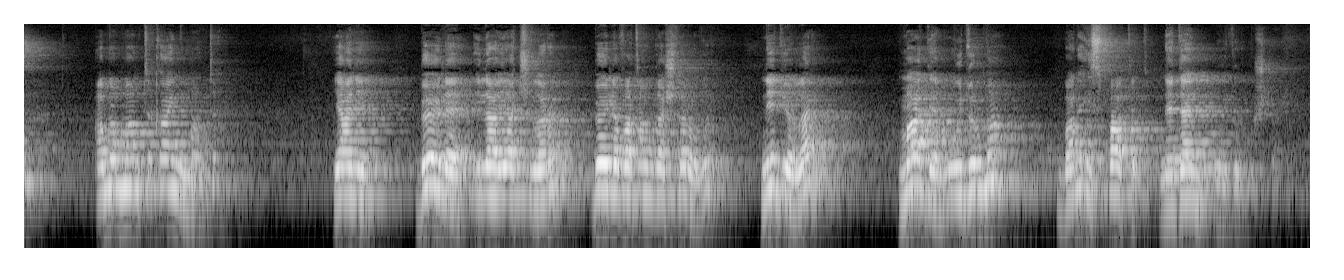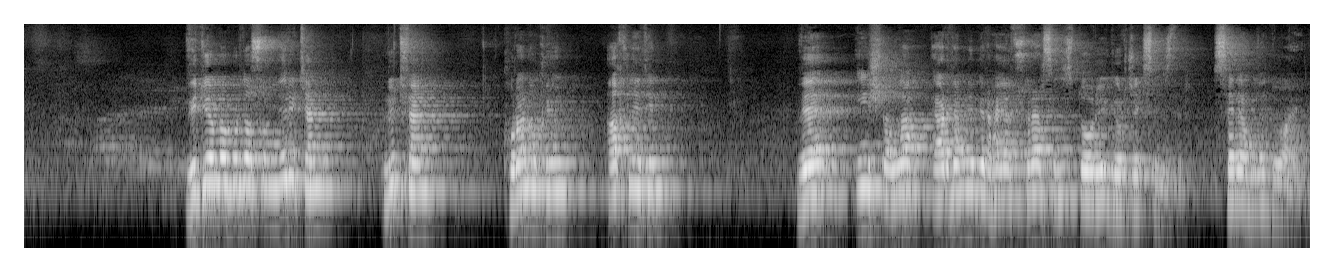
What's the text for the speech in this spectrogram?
Ama mantık aynı mantık. Yani böyle ilahiyatçıların böyle vatandaşlar olur. Ne diyorlar? Madem uydurma bana ispat et. Neden uydurmuşlar? Videoma burada son verirken lütfen Kur'an okuyun, akledin ve inşallah erdemli bir hayat sürerseniz doğruyu göreceksinizdir. Selam ve dua edin.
